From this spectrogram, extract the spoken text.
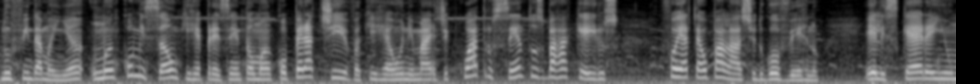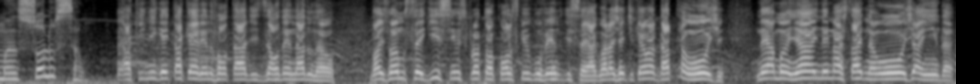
No fim da manhã, uma comissão que representa uma cooperativa que reúne mais de 400 barraqueiros foi até o Palácio do Governo. Eles querem uma solução. Aqui ninguém está querendo voltar de desordenado, não. Nós vamos seguir sim os protocolos que o governo disser. Agora a gente quer uma data hoje, nem amanhã e nem mais tarde, não, hoje ainda.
